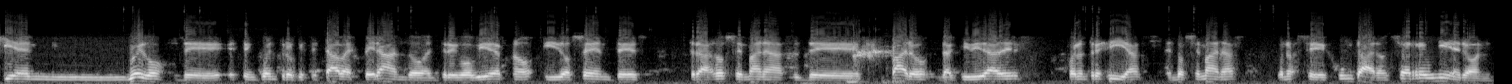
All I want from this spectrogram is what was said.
quien luego de este encuentro que se estaba esperando entre gobierno y docentes, tras dos semanas de paro de actividades, fueron tres días, en dos semanas, bueno, se juntaron, se reunieron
